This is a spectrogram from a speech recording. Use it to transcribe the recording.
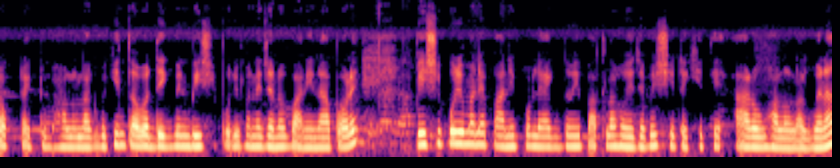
টকটা একটু ভালো লাগবে, কিন্তু আবার দেখবেন বেশি পরিমাণে যেন পানি না পড়ে। বেশি পরিমাণে পানি পড়লে একদমই পাতলা হয়ে যাবে, সেটা খেতে আরও ভালো লাগবে না।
